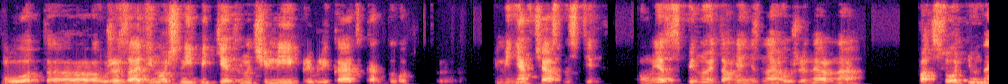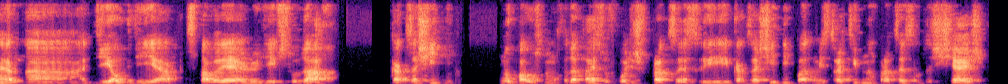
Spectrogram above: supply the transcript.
Вот. Э, уже за одиночные пикеты начали привлекать, как бы вот и меня в частности. У меня за спиной там, я не знаю, уже, наверное, под сотню, наверное, дел, где я представляю людей в судах как защитник ну, по устному ходатайству входишь в процесс и как защитник по административным процессам защищаешь.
